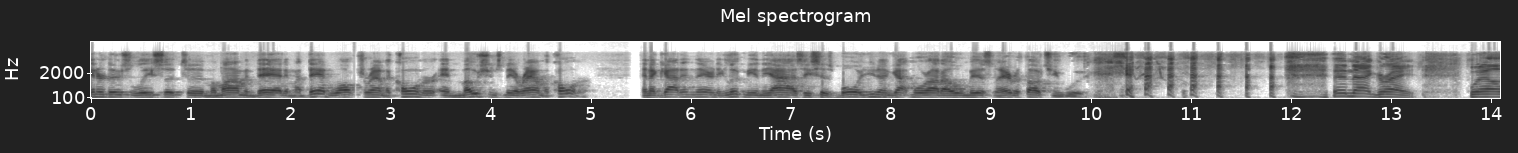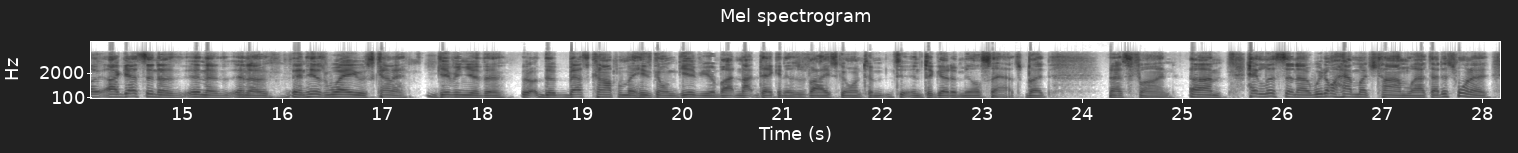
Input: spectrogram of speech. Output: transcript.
introduced Lisa to my mom and dad, and my dad walks around the corner and motions me around the corner. And I got in there and he looked me in the eyes. He says, Boy, you done got more out of Ole Miss than I ever thought you would. Isn't that great? Well, I guess in a in a in a in his way, he was kind of giving you the the best compliment he's going to give you about not taking his advice going to to, to go to Millsaps. But that's fun. Um, hey, listen, uh, we don't have much time left. I just want to,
